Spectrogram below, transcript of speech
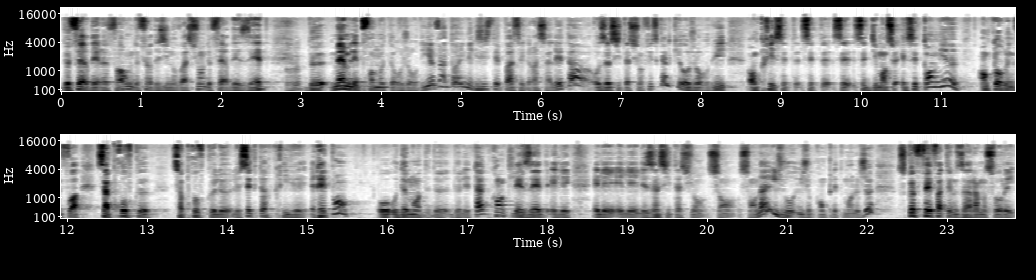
de faire des réformes, de faire des innovations, de faire des aides, mhm. de, même les promoteurs aujourd'hui. Il y a 20 ans, ils n'existaient pas. C'est grâce à l'État, aux incitations fiscales qui aujourd'hui ont pris cette, cette, cette, dimension. Et c'est tant mieux. Encore une fois, ça prouve que, ça prouve que le, le secteur privé répond aux, demandes de, de l'État. Quand les aides et les, et les, et les, incitations sont, sont, là, ils jouent, ils jouent complètement le jeu. Ce que fait Fatem Zahra Massouri,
